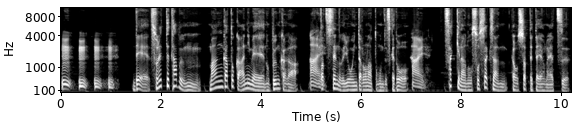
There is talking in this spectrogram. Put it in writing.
うん、うん、うん、うん。で、それって多分漫画とかアニメの文化がはい発。達してんのが要因だろうなと思うんですけど、はい。さっきのあの、粗崎さんがおっしゃってたようなやつ、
